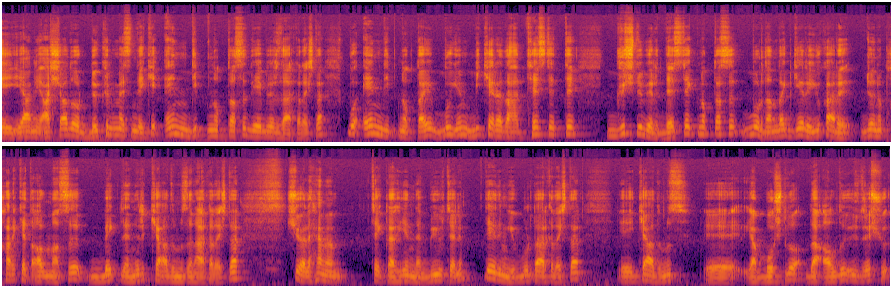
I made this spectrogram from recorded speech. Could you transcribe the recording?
yani aşağı doğru dökülmesindeki en dip noktası diyebiliriz arkadaşlar. Bu en dip noktayı bugün bir kere daha test etti. Güçlü bir destek noktası. Buradan da geri yukarı dönüp hareket alması beklenir kağıdımızın arkadaşlar. Şöyle hemen tekrar yeniden büyütelim. Dediğim gibi burada arkadaşlar e, kağıdımız e, ya boşluğu da aldığı üzere şu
